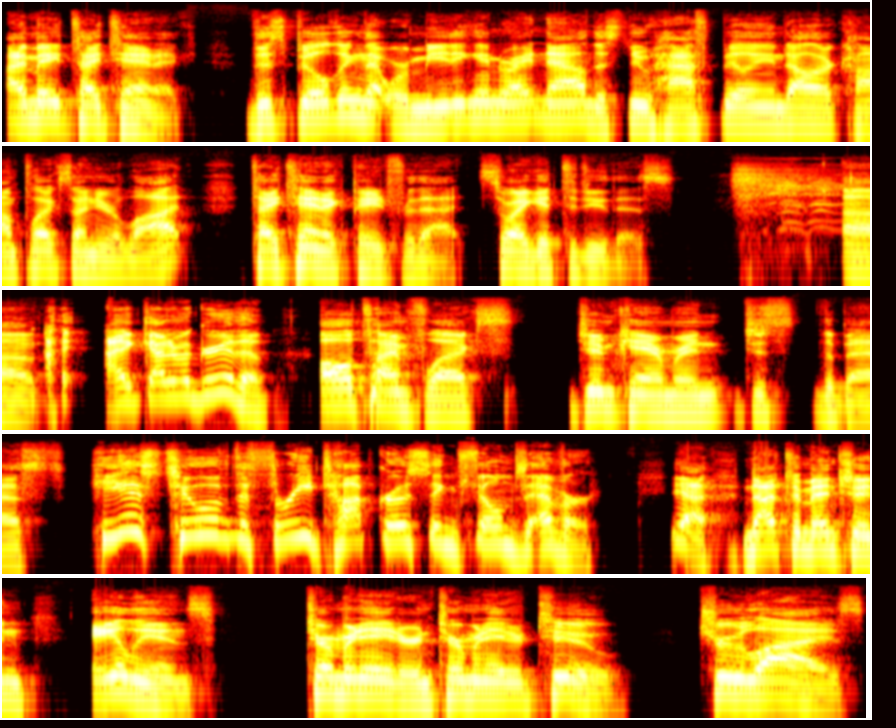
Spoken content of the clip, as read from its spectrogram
I made Titanic. This building that we're meeting in right now, this new half billion dollar complex on your lot, Titanic paid for that. So I get to do this. Uh, I, I kind of agree with him. all time flex. Jim Cameron, just the best. He is two of the three top grossing films ever. Yeah, not to mention Aliens, Terminator, and Terminator 2, True Lies.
